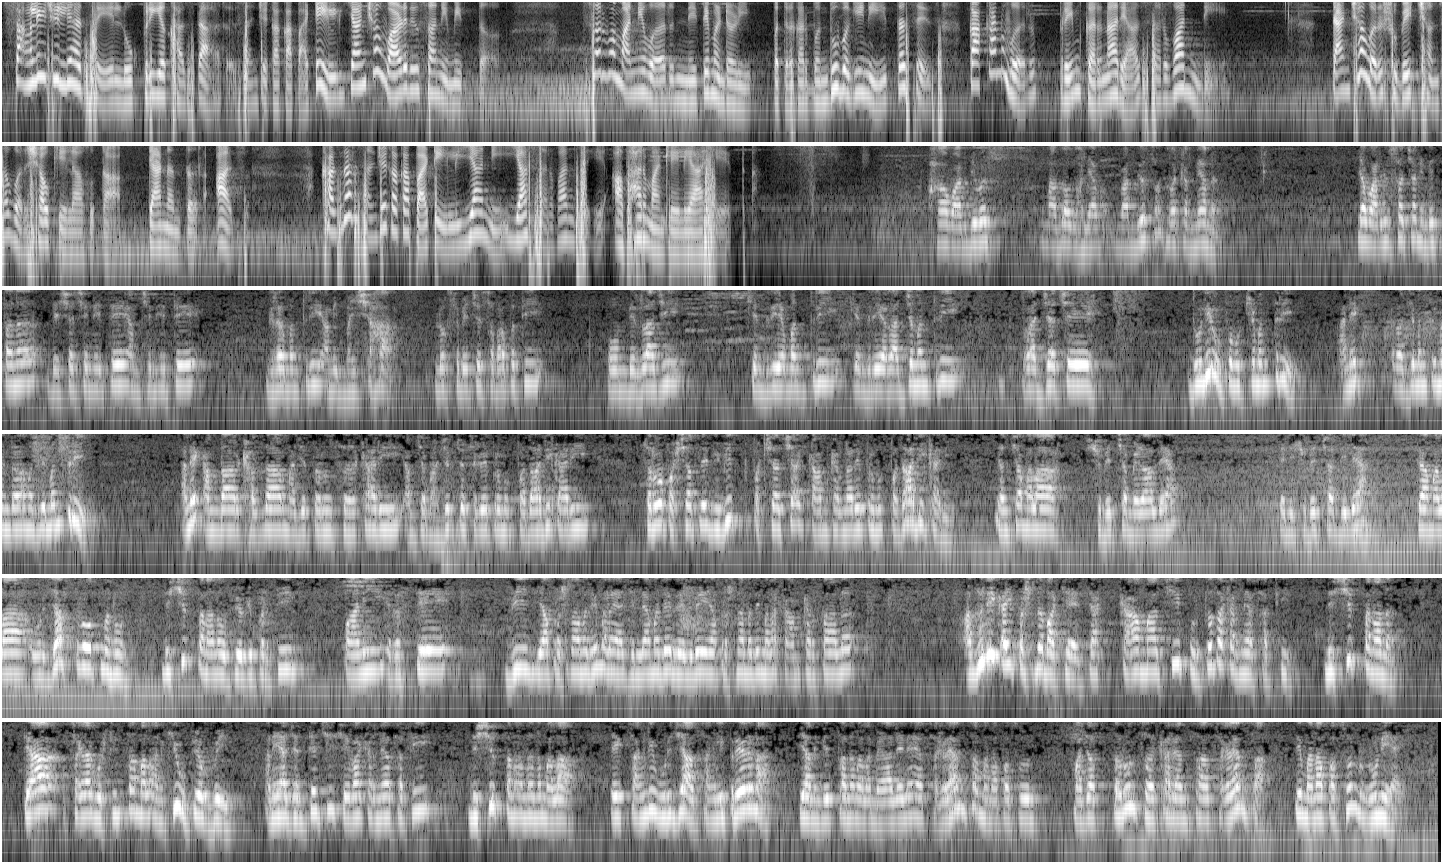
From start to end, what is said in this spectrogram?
सांगली जिल्ह्याचे लोकप्रिय खासदार संजय काका पाटील यांच्या वाढदिवसानिमित्त सर्व मान्यवर नेते मंडळी पत्रकार बंधू भगिनी तसेच काकांवर प्रेम करणाऱ्या सर्वांनी त्यांच्यावर शुभेच्छांचा वर्षाव केला होता. त्यानंतर आज खासदार संजय काका पाटील यांनी या सर्वांचे आभार मानलेले आहेत. हा वाढदिवस माझा झाल्या वाढदिवस साजरा करण्यानं या वाढदिवसाच्या निमित्तानं देशाचे नेते आमचे नेते गृहमंत्री अमित भाई शहा लोकसभेचे सभापती ओम बिर्लाजी केंद्रीय मंत्री केंद्रीय राज्यमंत्री राज्याचे दोन्ही उपमुख्यमंत्री अनेक राज्यमंत्रिमंडळामधले मंत्री अनेक आमदार खासदार माझे तरुण सहकारी आमच्या भाजपचे सगळे प्रमुख पदाधिकारी सर्व पक्षातले विविध पक्षाच्या काम करणारे प्रमुख पदाधिकारी यांच्या मला शुभेच्छा मिळाल्या. त्यांनी शुभेच्छा दिल्या. त्या मला ऊर्जा स्रोत म्हणून निश्चितपणानं उपयोगी पडतील. पाणी रस्ते वीज या प्रश्नामध्ये मला या जिल्ह्यामध्ये रेल्वे या प्रश्नामध्ये मला काम करता आलं. अजूनही काही प्रश्न बाकी आहेत. त्या कामाची पूर्तता करण्यासाठी निश्चितपणानं त्या सगळ्या गोष्टींचा मला आणखी उपयोग होईल आणि या जनतेची सेवा करण्यासाठी निश्चितपणानं मला एक चांगली ऊर्जा चांगली प्रेरणा या निमित्तानं मला मिळालेल्या या सगळ्यांचा मनापासून माझ्या तरुण सहकाऱ्यांचा सगळ्यांचा मी मनापासून ऋणी आहे.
